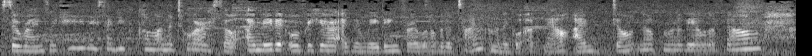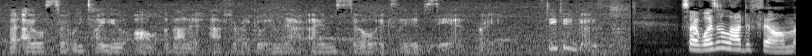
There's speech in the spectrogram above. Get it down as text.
So Ryan's like, hey, they said you could come on the tour. So I made it over here. I've been waiting for a little bit of time. I'm gonna go up now. I don't know if I'm gonna be able to film, but I will certainly tell you all about it after I go in there. I'm so excited to see it. All right, stay tuned, guys. So I wasn't allowed to film,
